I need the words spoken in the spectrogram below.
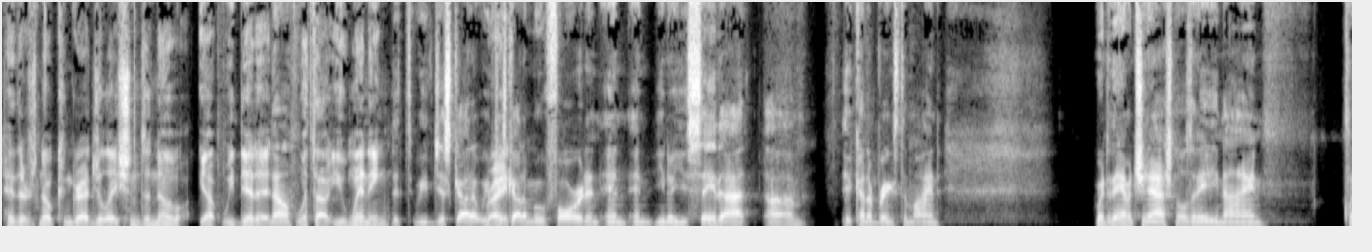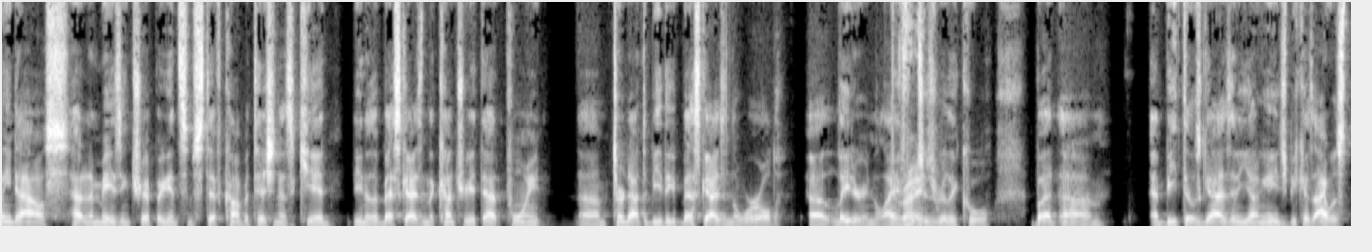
hey there's no congratulations and no yep we did it No. without you winning we've just got it. we've Right. just got to move forward and and and you know you say that um, it kind of brings to mind went to the amateur nationals in 89 cleaned house had an amazing trip against some stiff competition as a kid you know the best guys in the country at that point um, turned out to be the best guys in the world uh, later in life Right. which is really cool but um, I beat those guys at a young age because I was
